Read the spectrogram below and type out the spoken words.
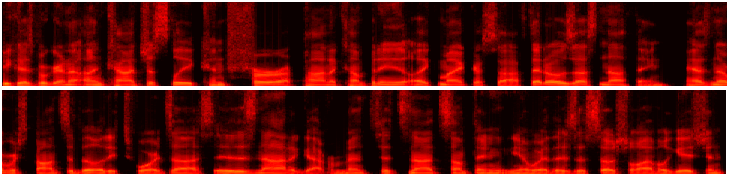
because we're going to unconsciously confer upon a company like Microsoft that owes us nothing, has no responsibility towards us. It is not a government. It's not something, you know, where there's a social obligation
